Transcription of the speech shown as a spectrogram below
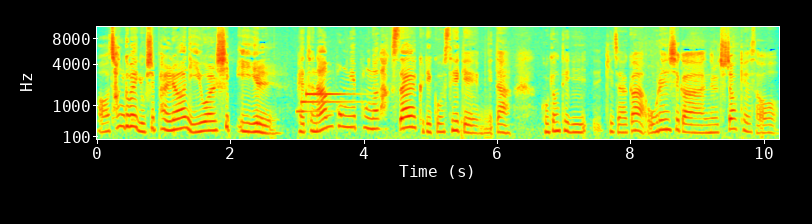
어, 1968년 2월 12일 베트남 폭리폭넛 학살 그리고 세계입니다. 고경태 기, 기자가 오랜 시간을 추적해서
